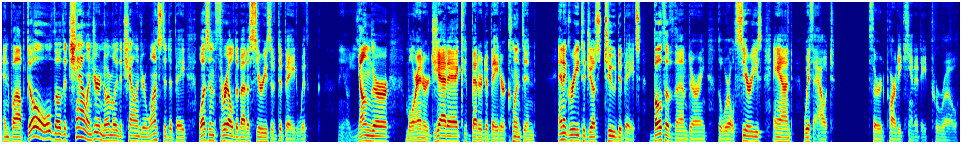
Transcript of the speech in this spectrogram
And Bob Dole, though the challenger, normally the challenger wants to debate, wasn't thrilled about a series of debate with you know, younger, more energetic, better debater Clinton, and agreed to just two debates, both of them during the World Series and without third party candidate Perot.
